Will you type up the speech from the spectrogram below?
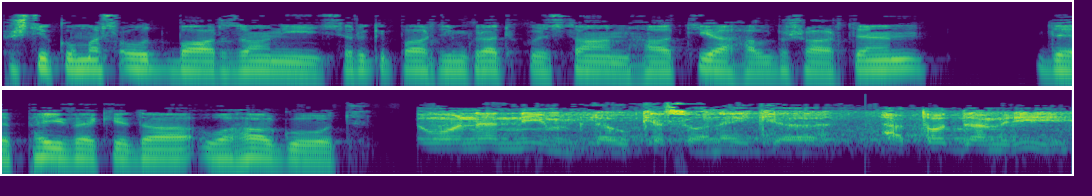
piştî ku mesعود barzanî serokî Partî Demokratik Kurdistan hatiye helbişartin di peyvekê de weha got کسانی که حتی دمری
